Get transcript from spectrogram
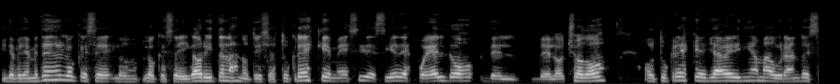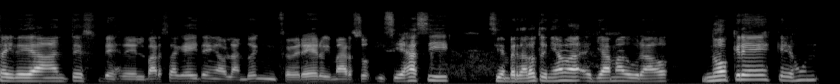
independientemente de lo que, se, lo, que se diga ahorita en las noticias, ¿tú crees que Messi decide después del, 2, del, del 8-2 o tú crees que ya venía madurando esa idea antes desde el Barça Gate, hablando en febrero y marzo? Y si es así, si en verdad lo tenía ya madurado, ¿No crees que es un,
